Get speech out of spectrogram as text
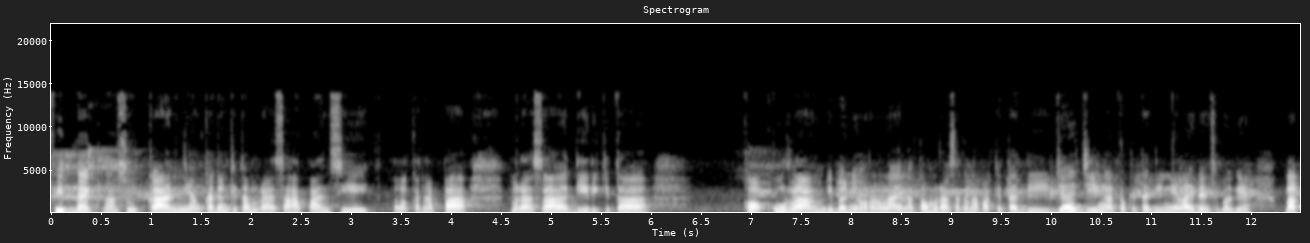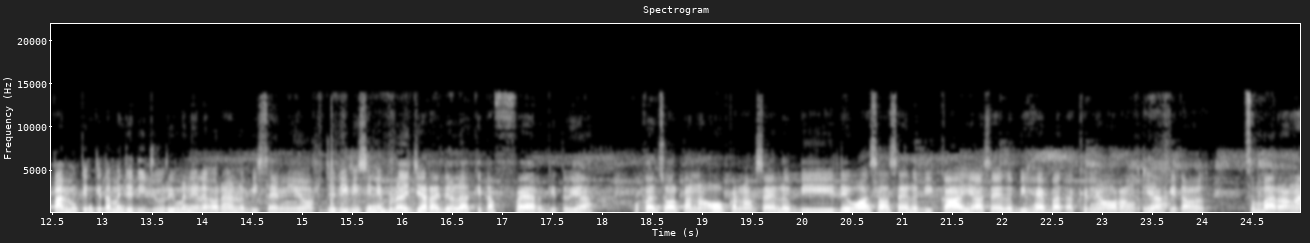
feedback masukan yang kadang kita merasa apaan sih uh, kenapa merasa diri kita kok kurang dibanding orang lain atau merasa kenapa kita dijajing atau kita dinilai dan sebagainya. Bahkan mungkin kita menjadi juri menilai orang yang lebih senior. Jadi di sini belajar adalah kita fair gitu ya. Bukan soal karena oh karena saya lebih dewasa, saya lebih kaya, saya lebih hebat. Akhirnya orang ya kita sembarangan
